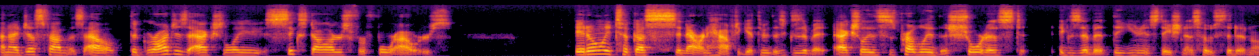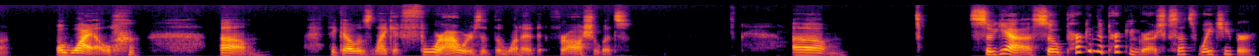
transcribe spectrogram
and I just found this out, the garage is actually $6 for four hours. It only took us an hour and a half to get through this exhibit. Actually, this is probably the shortest exhibit the Union Station has hosted in a, a while. um, I think I was like at four hours at the one at for Auschwitz. Um, so yeah, so park in the parking garage because that's way cheaper.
